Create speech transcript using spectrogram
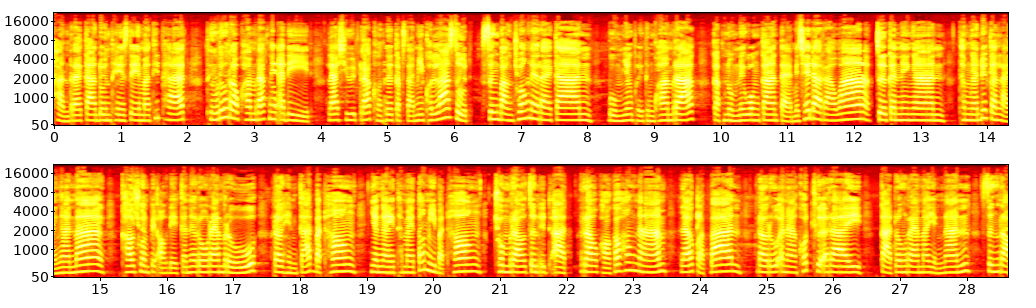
ผ่านรายการโดนเทเซมาที่แพทถึงเรื่องราวความรักในอดีต และชีวิตรักของเธอกับสามีคนล่าสุด ซึ่งบางช่วงในรายการ บุ๋มยังเผยถึงความรักกับหนุ่มในวงการแต่ไม่ใช่ดาราว่า เจอกันในงานทำงานด้วยกันหลายงานมาก เขาชวนไปออกเดทกันในโรงแรมหรู เราเห็นการ์ดบัตรห้อง ยังไงทำไมต้องมีบัตรห้อง ชมเราจนอึดอัด เราขอเข้าห้องน้ำแล้วกลับบ้าน เรารู้อนาคตคืออะไร กาดโรงแรมมาอย่างนั้น ซึ่งเรา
